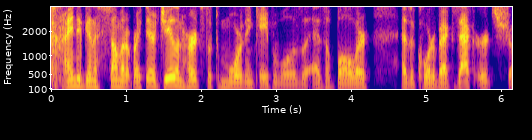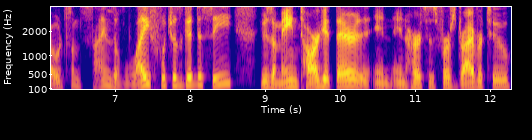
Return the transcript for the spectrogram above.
kind of gonna sum it up right there. Jalen Hurts looked more than capable as a, as a baller, as a quarterback. Zach Ertz showed some signs of life, which was good to see. He was a main target there in in Hurts's first drive or two.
